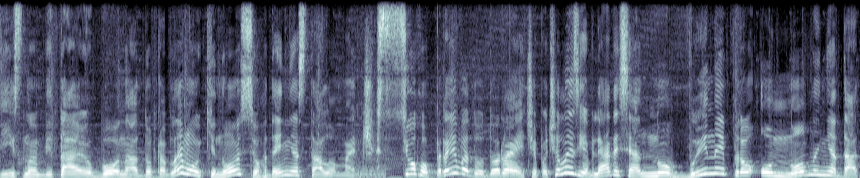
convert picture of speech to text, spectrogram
дійсно вітаю, бо на одну проблему кіно сьогодення стало менше. З цього приводу, до речі, почали з'являтися новини про оновлення дат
